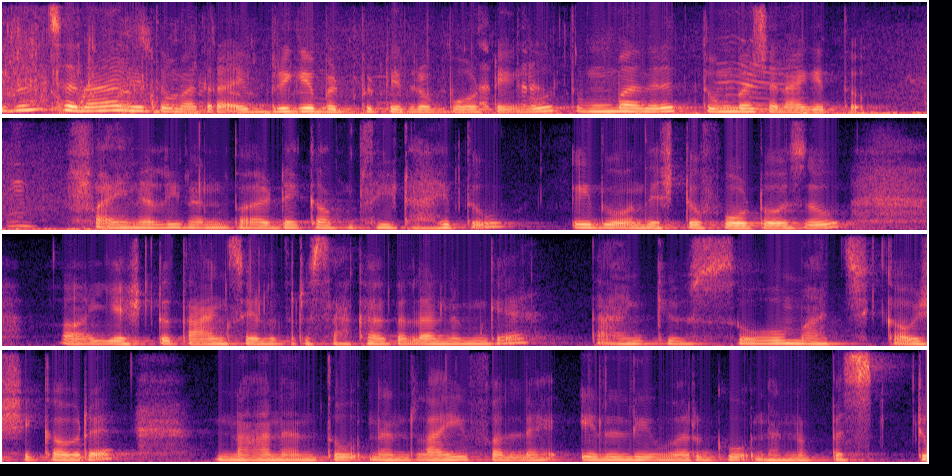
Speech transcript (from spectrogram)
ಇದೊಂದು ಚೆನ್ನಾಗಿತ್ತು ಮಾತ್ರ. ಇಬ್ಬರಿಗೆ ಬಿಟ್ಬಿಟ್ಟಿದ್ರು ಬೋಟಿಂಗು. ತುಂಬ ಅಂದರೆ ತುಂಬ ಚೆನ್ನಾಗಿತ್ತು. ಫೈನಲಿ ನನ್ನ ಬರ್ಡೇ ಕಂಪ್ಲೀಟ್ ಆಯಿತು. ಇದು ಒಂದಿಷ್ಟು ಫೋಟೋಸು ಎಷ್ಟು ಥ್ಯಾಂಕ್ಸ್ ಹೇಳಿದ್ರು ಸಾಕಾಗಲ್ಲ ನಿಮಗೆ. Thank you so much Kaushik ಅವರೇ. ನಾನಂತೂ ನನ್ನ ಲೈಫಲ್ಲೇ ಇಲ್ಲಿವರೆಗೂ ನನ್ನ ಬೆಸ್ಟ್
